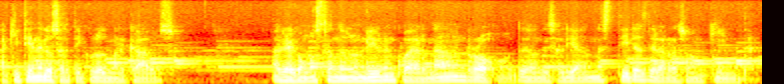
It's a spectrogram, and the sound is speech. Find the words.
Aquí tiene los artículos marcados agregó mostrando un libro encuadernado en rojo de donde salían unas tiras de la razón quinta.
